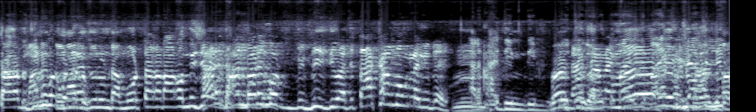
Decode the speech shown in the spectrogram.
টাকা মানে দিবা।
